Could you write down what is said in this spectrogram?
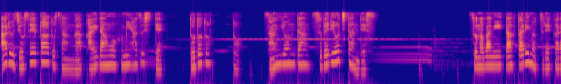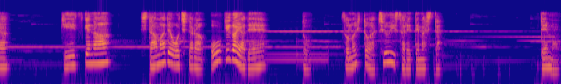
ある女性パートさんが階段を踏み外してドドドッと三四段滑り落ちたんです。その場にいた二人の連れから、気ぃつけな、下まで落ちたら大怪我やで、とその人は注意されてました。でも、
